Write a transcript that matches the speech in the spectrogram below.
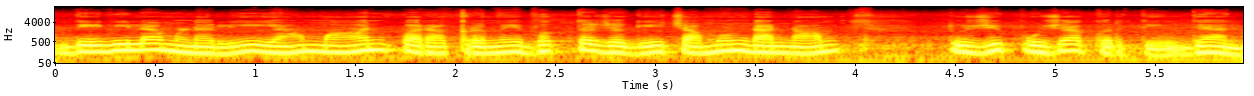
देवीला म्हणाली या महान पराक्रमे भक्तजगी चामुंडा नाम तुझी पूजा करतील. ध्यान.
